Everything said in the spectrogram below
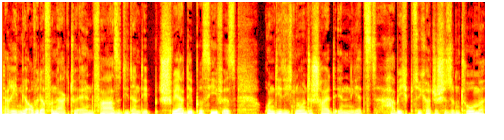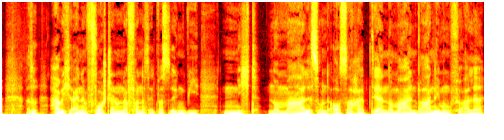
Da reden wir auch wieder von der aktuellen Phase, die dann de schwer depressiv ist und die sich nur unterscheidet in jetzt habe ich psychotische Symptome, also habe ich eine Vorstellung davon, dass etwas irgendwie nicht normal ist und außerhalb der normalen Wahrnehmung für alle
